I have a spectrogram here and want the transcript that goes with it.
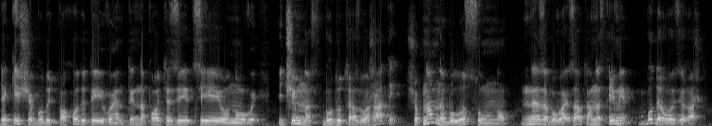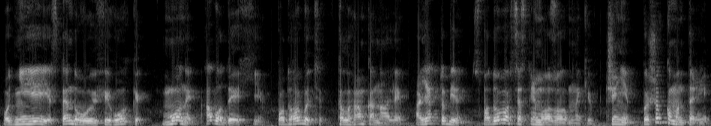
які ще будуть проходити івенти на протязі цієї онови і чим нас будуть розважати, щоб нам не було сумно. Не забувай, завтра на стрімі буде розіграш однієї стендової фігурки. Мони або Дехі. Подробиці в телеграм-каналі. А як тобі сподобався стрім розробників чи ні? Пиши в коментарі.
